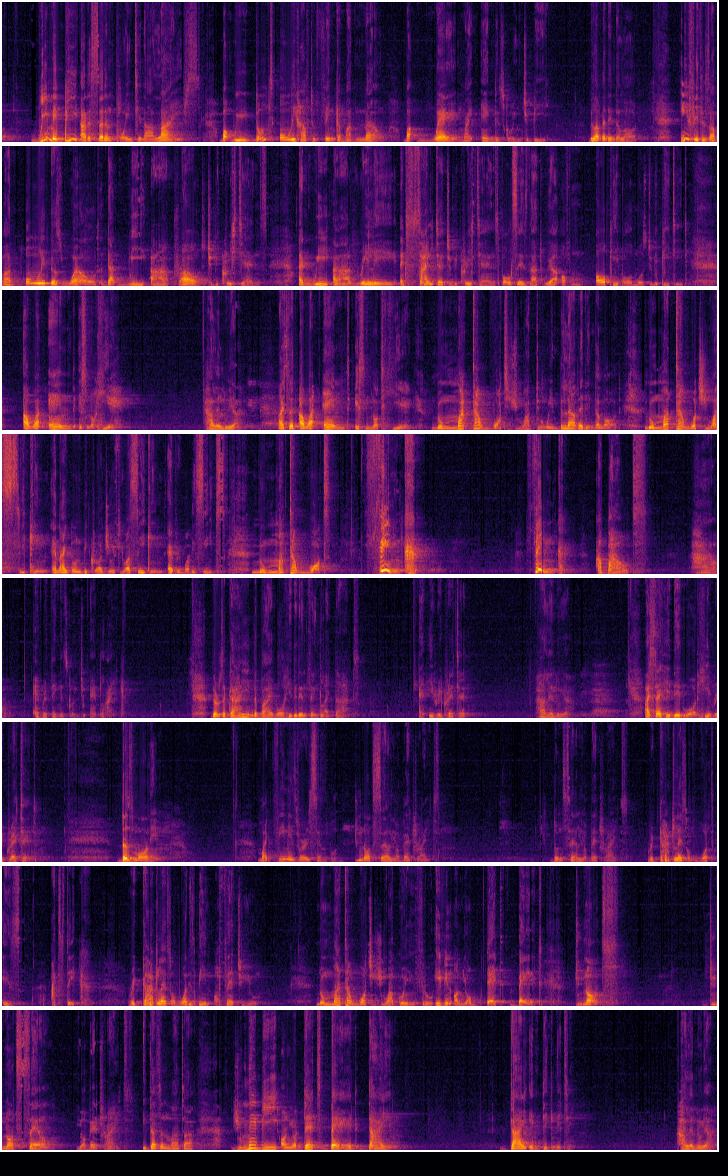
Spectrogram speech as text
we may be at a certain point in our lives but we don't only have to think about now, but where my end is going to be. Beloved in the Lord, if it is about only this world that we are proud to be Christians, and we are really excited to be Christians, Paul says that we are of all people most to be pitied. Our end is not here. Hallelujah. I said, Our end is not here. No matter what you are doing, beloved in the Lord, no matter what you are seeking, and I don't begrudge you if you are seeking, everybody seeks. No matter what, think, think about how everything is going to end like. There's a guy in the Bible, he didn't think like that. And he regretted. Hallelujah. I said he did what he regretted. This morning, my theme is very simple. Do not sell your birthright. Don't sell your birthright, regardless of what is at stake regardless of what is being offered to you. No matter what you are going through, even on your deathbed, do not, do not sell your birthright. It doesn't matter. You may be on your deathbed dying. Die in dignity. Hallelujah.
